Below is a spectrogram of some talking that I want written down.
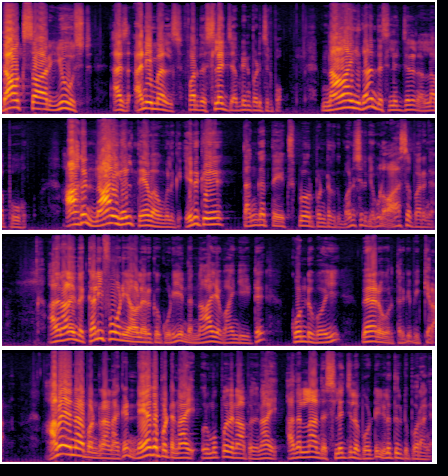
Dogs are used as animals for the sledge அப்படின்னு படிச்சிருப்போம். நாய் தான் இந்த ஸ்லெட்ஜில் நல்லா போகும். ஆக நாய்கள் தேவை அவங்களுக்கு. எதுக்கு? தங்கத்தை எக்ஸ்ப்ளோர் பண்ணுறதுக்கு மனுஷனுக்கு எவ்வளோ ஆசை பாருங்கள் அதனால் இந்த கலிஃபோர்னியாவில் இருக்கக்கூடிய இந்த நாயை வாங்கிட்டு கொண்டு போய் வேற ஒருத்தருக்கு விற்கிறான் அவன் என்ன பண்ணுறானாக்க நேகப்பட்ட நாய் ஒரு முப்பது நாற்பது நாய் அதெல்லாம் அந்த ஸ்லெட்ஜில் போட்டு இழுத்துக்கிட்டு போகிறாங்க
